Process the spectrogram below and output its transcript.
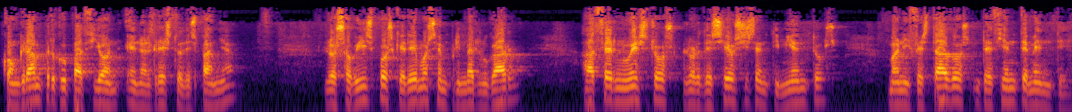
con gran preocupación en el resto de España, los obispos queremos, en primer lugar, hacer nuestros los deseos y sentimientos manifestados recientemente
